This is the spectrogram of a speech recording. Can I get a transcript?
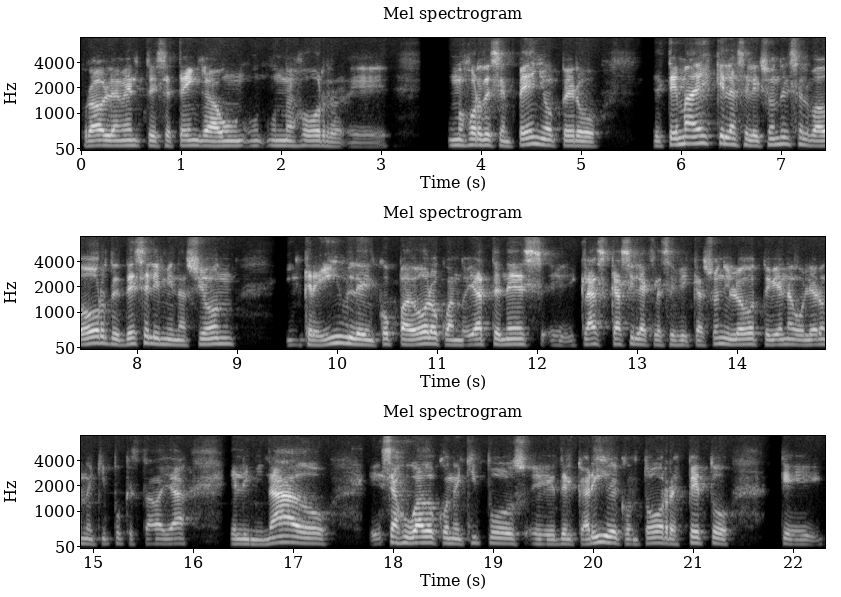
probablemente se tenga un, un, mejor, eh, un mejor desempeño, pero el tema es que la selección de El Salvador, desde esa eliminación increíble en Copa de Oro, cuando ya tenés eh, casi la clasificación y luego te viene a golear un equipo que estaba ya eliminado, eh, se ha jugado con equipos del Caribe, con todo respeto, que,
